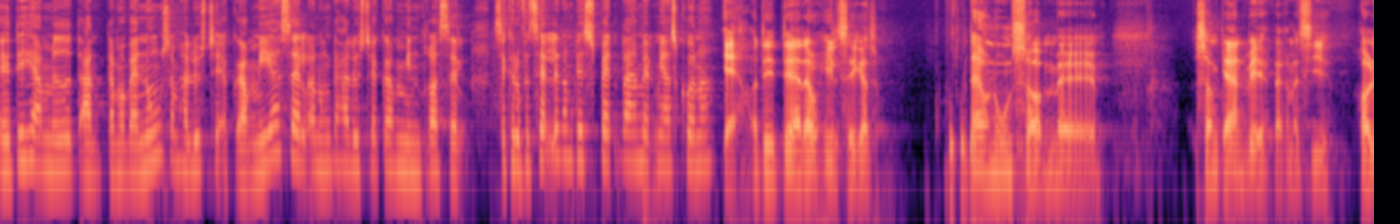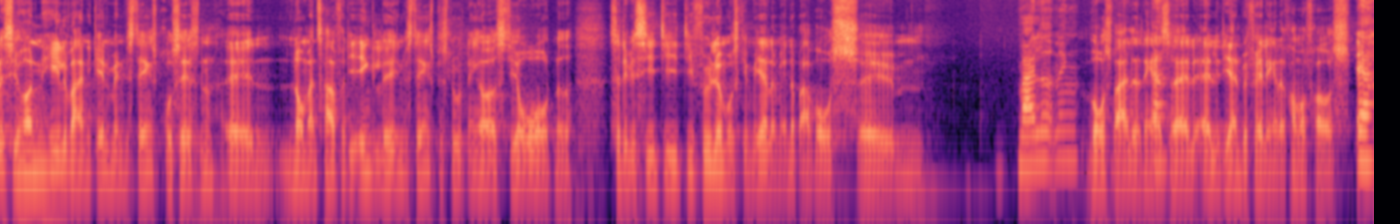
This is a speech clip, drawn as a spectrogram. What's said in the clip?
Øh, det her med, der, der må være nogen, som har lyst til at gøre mere selv, og nogen, der har lyst til at gøre mindre selv. Så kan du fortælle lidt om det spænd, der er mellem jeres kunder? Ja, og det, det er der jo helt sikkert. Der er jo nogen, som, øh, som gerne vil, hvad kan man sige, holdes i hånden hele vejen igennem investeringsprocessen, øh, når man træffer de enkelte investeringsbeslutninger, også de overordnede. Så det vil sige, de, de følger måske mere eller mindre bare vores, øh, Vejledning? vores vejledning, ja. altså alle, alle de anbefalinger, der kommer fra os. Ja.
